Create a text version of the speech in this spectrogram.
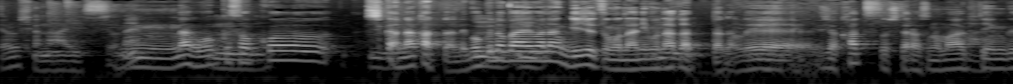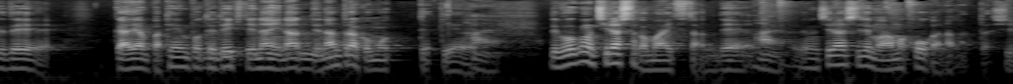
やるしかないですよね、うん、なんか僕そこしかなかったんで、僕の場合はなんか技術も何もなかったので、じゃあ勝つとしたらそのマーケティングで、がやっぱ店舗ってできてないなってなんとなく思ってて、はい。で僕もチラシとか巻いてたんで,、はい。でもチラシでもあんま効果なかったし、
